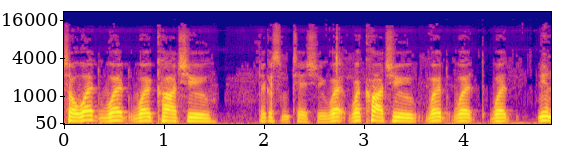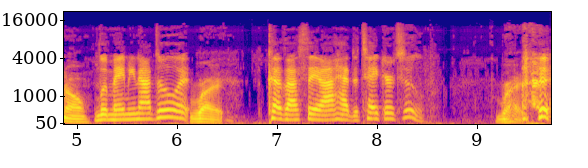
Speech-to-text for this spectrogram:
So what what what caught you? Look at some tissue. What what caught you? What what what? You know. what made me not do it? Right. Because I said I had to take her too. Right.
